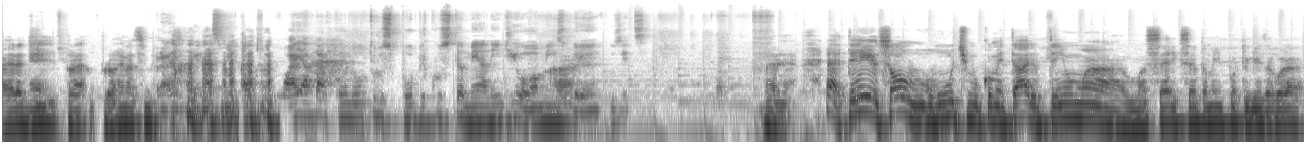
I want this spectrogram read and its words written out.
a era de... É, para o Renascimento. Para o Renascimento, que vai abarcando outros públicos também, além de homens ah. brancos, etc. É. é, tem só um último comentário. Tem uma, uma série que saiu também em português agora.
